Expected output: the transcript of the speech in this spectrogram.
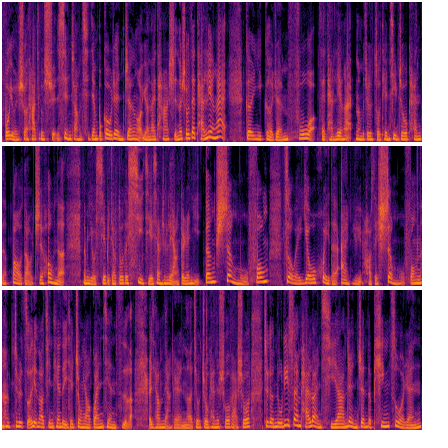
不过有人说他这个选县长期间不够认真哦，原来他是那时候在谈恋爱，跟一个人夫哦在谈恋爱。那么这个昨天《镜周刊》的报道之后呢，那么有些比较多的细节，像是两个人以登圣母峰作为幽会的暗语。好，在圣母峰呢，就是昨天到今天的一些重要关键字了。而且他们两个人呢，就周刊的说法说，这个努力算排卵期啊，认真的拼做人。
